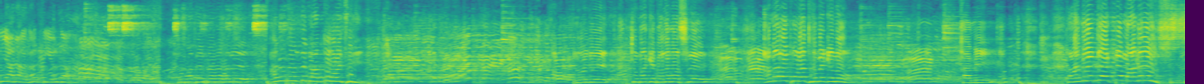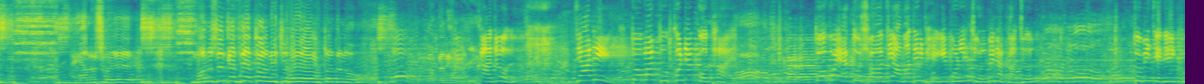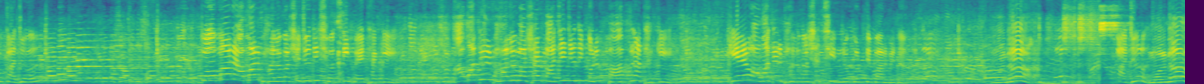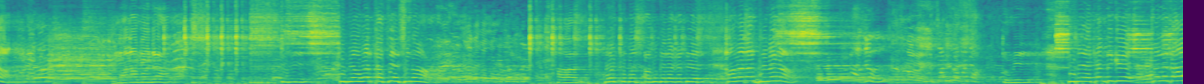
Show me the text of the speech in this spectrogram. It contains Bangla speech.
দিয়ে আর আঘাত দিও না। তোমাদের ব্যবহারে আমি বলতে বাধ্য হয়েছি। নইলে তোমাকে ভালোবাসলে আমার অপরাধ হবে কেন? আমি আমি তো একটা মানুষ। মানুষ হয়ে মানুষের কাছে এত নিচু হয়ে হতো কেন? কাজল জানি তোমার দুঃখটা কোথায়? তবু এত সহজে আমাদের ভেঙে পড়লে চলবে না কাজল। তুমি জেনে রেখো কাজল। তোমার আমার ভালোবাসা যদি সত্যি হয়ে থাকে আমাদের ভালোবাসার মাঝে যদি কোনো পাপ না থাকে কেউ আমাদের ভালোবাসা ছিন্ন করতে পারবে না। ময়না! কাজল? ময়না! মানা ময়না! কাছে এসো না। আর ওই তোমার শামুকের আঘাতে আমার ভেবে না। তুমি তুমি এখান থেকে চলে যাও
